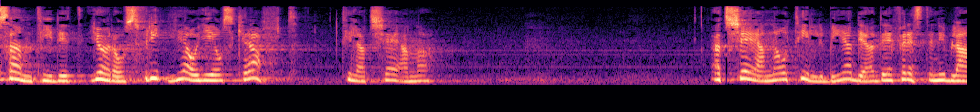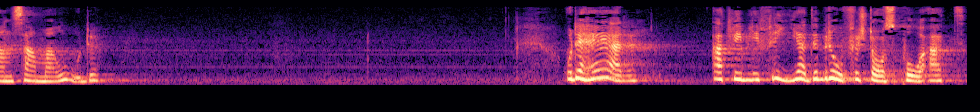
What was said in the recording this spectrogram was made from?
samtidigt göra oss fria och ge oss kraft till att tjäna. Att tjäna och tillbedja, det är förresten ibland samma ord. Och det här, att vi blir fria, det beror förstås på att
